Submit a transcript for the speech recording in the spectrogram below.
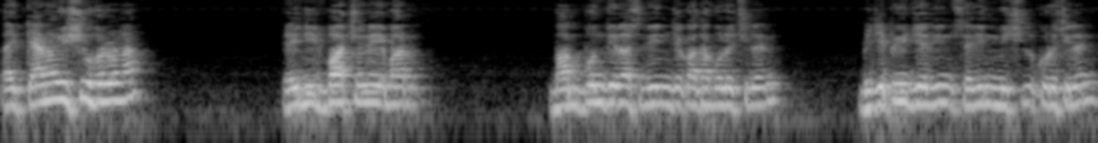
তাই কেন ইস্যু হলো না? এই নির্বাচনে এবার বামপন্থীরা সেদিন যে কথা বলেছিলেন বিজেপি যেদিন, সেদিন মিছিল করেছিলেন।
